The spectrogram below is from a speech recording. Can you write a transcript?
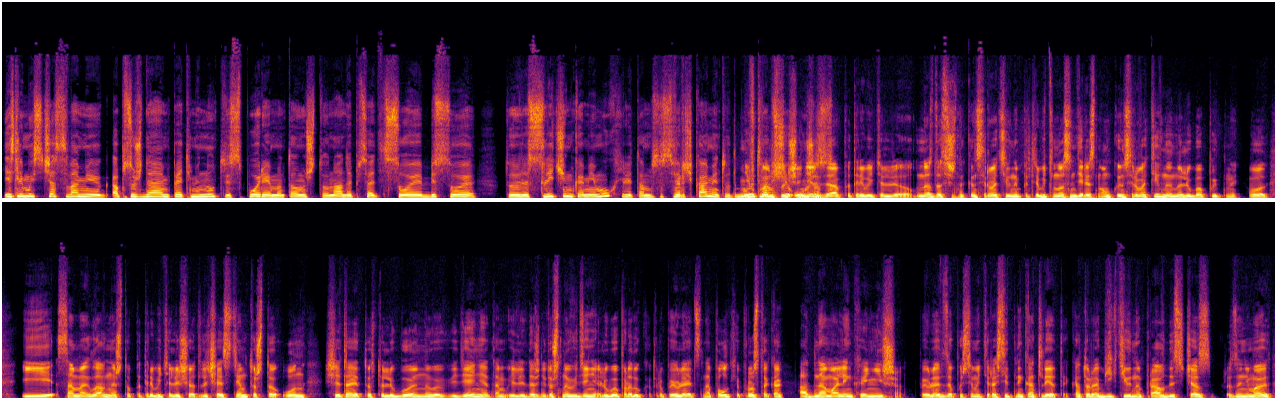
если мы сейчас с вами обсуждаем пять минут и спорим о том, что надо писать соя, без сои, то с личинками мух или там со сверчками, то это Ни будет в коем случае ужас. нельзя. Потребитель... У нас достаточно консервативный потребитель. У нас интересно, он консервативный, но любопытный. Вот. И самое главное, что потребитель еще отличается тем, то, что он считает то, что любое нововведение, там, или даже не то, что нововведение, а любой продукт, который появляется на полке, просто как одна маленькая ниша. Появляются, допустим, эти растительные котлеты, которые объективно, правда, сейчас занимают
